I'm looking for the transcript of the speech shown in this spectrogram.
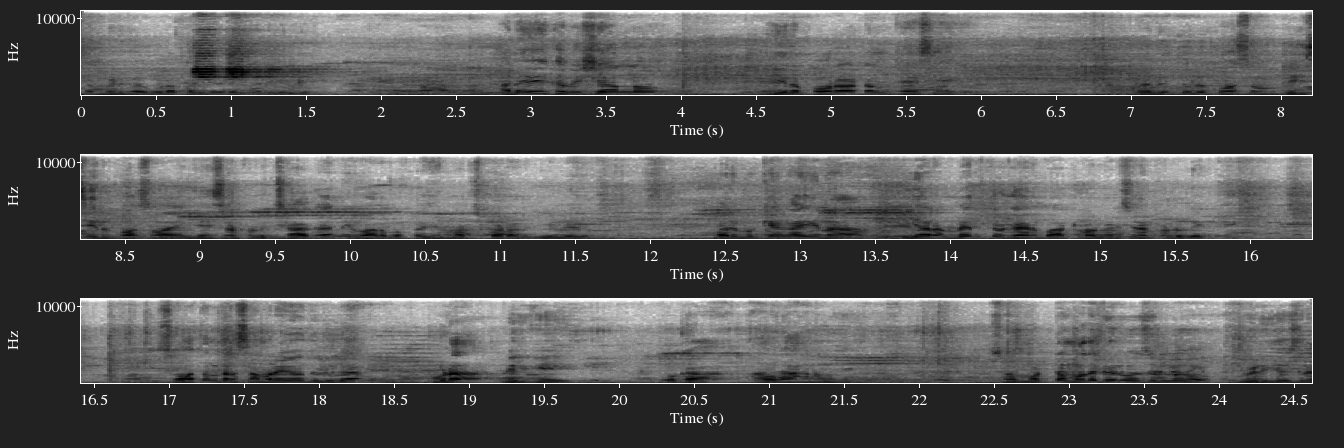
సభ్యుడిగా కూడా పనిచేయడం జరిగింది. అనేక విషయాల్లో ఈయన పోరాటం చేసి దళితుల కోసం బీసీల కోసం ఆయన చేసినటువంటి త్యాగాన్ని ఇవాళ ప్రజలు మర్చిపోవడానికి వీల్లేదు. మరి ముఖ్యంగా ఈయన బిఆర్ అంబేద్కర్ గారి బాటలో నడిచినటువంటి వ్యక్తి స్వాతంత్ర సమరయోధుడిగా కూడా వీరికి ఒక అవగాహన ఉంది. సో మొట్టమొదటి రోజుల్లో వీళ్ళు చేసిన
